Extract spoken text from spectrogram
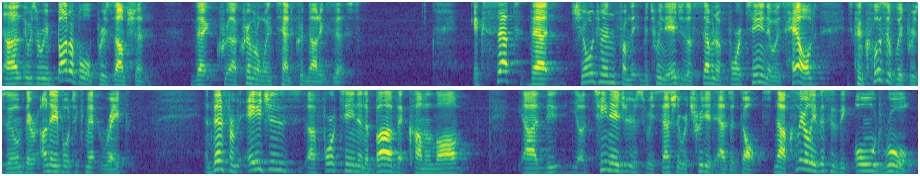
uh, there was a rebuttable presumption that cr- uh, criminal intent could not exist. Except that children from the, between the ages of 7 and 14, it was held, it's conclusively presumed they were unable to commit rape. And then from ages uh, 14 and above at common law, uh, the you know, teenagers essentially were treated as adults. Now, clearly, this is the old rule,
